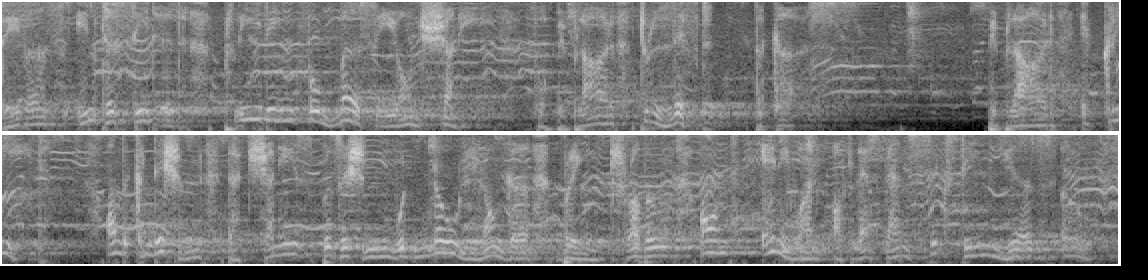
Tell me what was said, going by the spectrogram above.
Devas interceded, pleading for mercy on Shani, for Piplad to lift the curse. Piplad agreed on the condition that Shani's position would no longer bring trouble on anyone of less than 16 years old.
